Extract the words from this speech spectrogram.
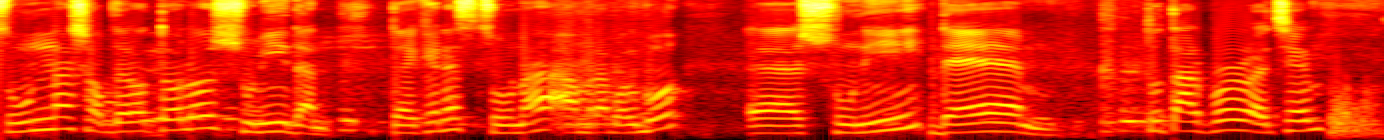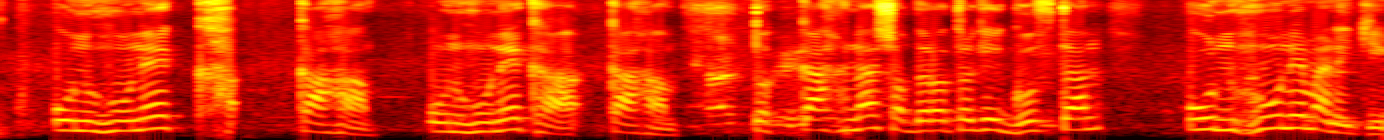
সোনা শব্দের অর্থ হলো শুনি দান তো এখানে সোনা আমরা বলব শুনি দেম তো তারপর রয়েছে, উনহুনে কাহা। উনহুনে কাহা। তো কাহনা শব্দের অর্থ কি? গুফতান। উনহুনে মানে কি?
